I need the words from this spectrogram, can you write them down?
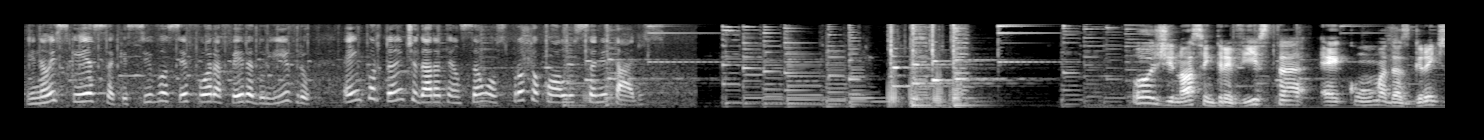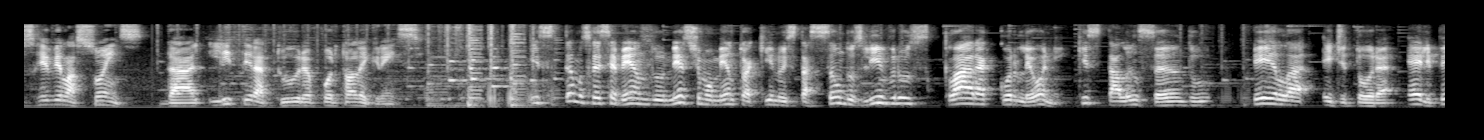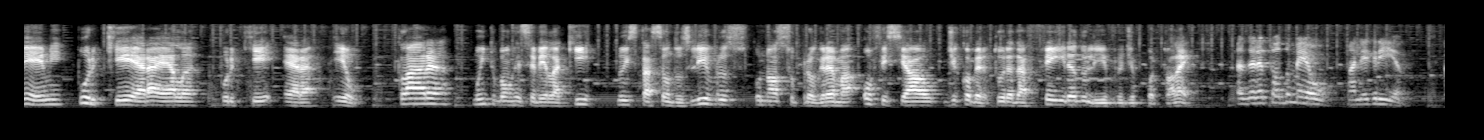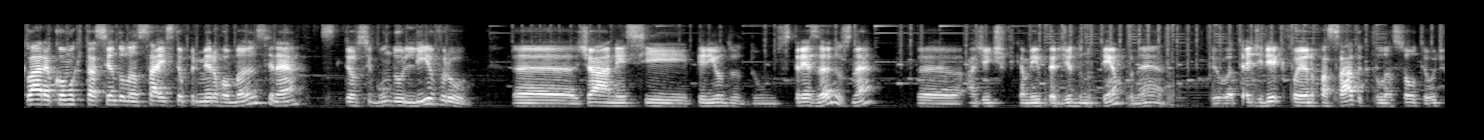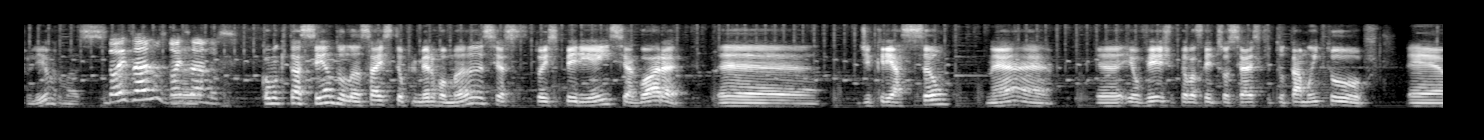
E não esqueça que, se você for à Feira do Livro, é importante dar atenção aos protocolos sanitários. Hoje, nossa entrevista é com uma das grandes revelações da literatura porto-alegrense. Estamos recebendo neste momento aqui no Estação dos Livros Clara Corleone, que está lançando pela editora LPM Porque Era Ela, Porque Era Eu. Clara, muito bom recebê-la aqui no Estação dos Livros, o nosso programa oficial de cobertura da Feira do Livro de Porto Alegre. Prazer é todo meu, uma alegria. Clara, como que está sendo lançar esse teu primeiro romance, né? Teu segundo livro uh, já nesse período de uns três anos, né? Uh, a gente fica meio perdido no tempo, né? Eu até diria que foi ano passado que tu lançou o teu último livro, mas... Dois anos, dois uh, anos. Como que tá sendo lançar esse teu primeiro romance, a tua experiência agora de criação, né? eu vejo pelas redes sociais que tu tá muito é,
